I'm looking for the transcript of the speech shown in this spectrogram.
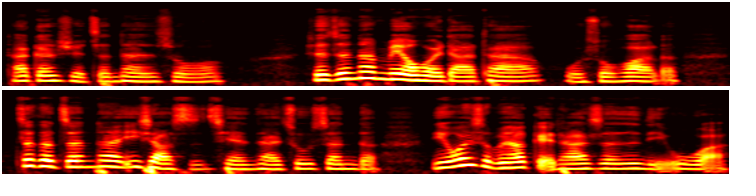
他跟雪侦探说：“雪侦探没有回答他。”我说话了：“这个侦探一小时前才出生的，你为什么要给他生日礼物啊？”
